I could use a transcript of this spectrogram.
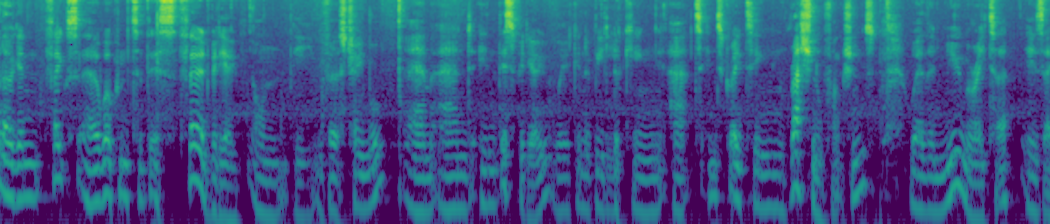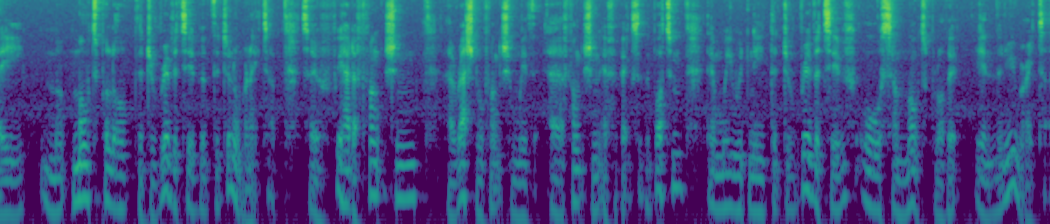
Hello again folks, uh, welcome to this third video on the reverse chain rule um, and in this video we're going to be looking at integrating rational functions where the numerator is a multiple of the derivative of the denominator. So if we had a function, a rational function with a function f of x at the bottom then we would need the derivative or some multiple of it in the numerator.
